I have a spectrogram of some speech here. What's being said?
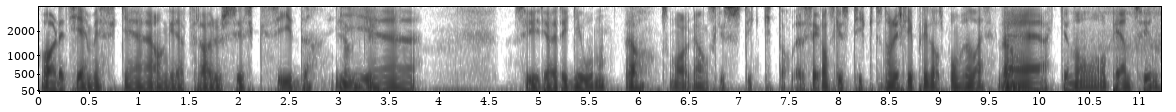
var det et kjemisk eh, angrep fra russisk side i Jaggu. Eh, Syria-regionen. ja. Som var ganske stygt. da Det ser ganske stygt ut når de slipper de gassbombene der. Det Ja. er ikke noe pent syn.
